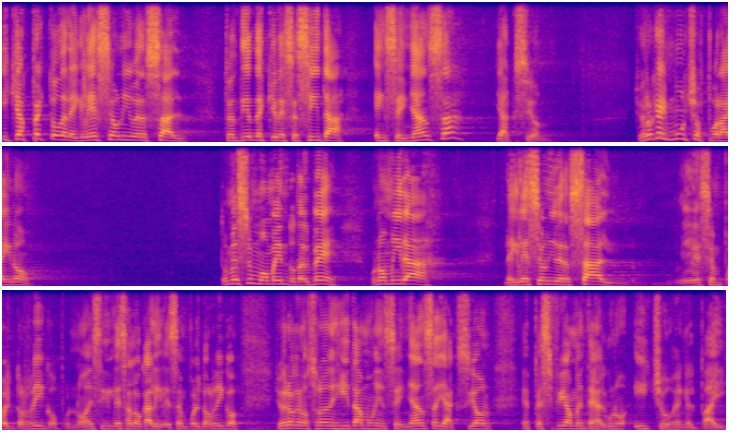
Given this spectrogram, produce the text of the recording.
¿Y qué aspecto de la iglesia universal tú entiendes que necesita enseñanza y acción? Yo creo que hay muchos por ahí, ¿no? Tómese un momento, tal vez uno mira la iglesia universal, iglesia en Puerto Rico, por no decir iglesia local, iglesia en Puerto Rico. Yo creo que nosotros necesitamos enseñanza y acción específicamente en algunos hechos en el país,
